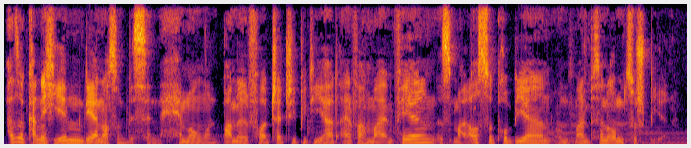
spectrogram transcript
Also kann ich jedem, der noch so ein bisschen Hemmung und Bammel vor ChatGPT hat, einfach mal empfehlen, es mal auszuprobieren und mal ein bisschen rumzuspielen.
